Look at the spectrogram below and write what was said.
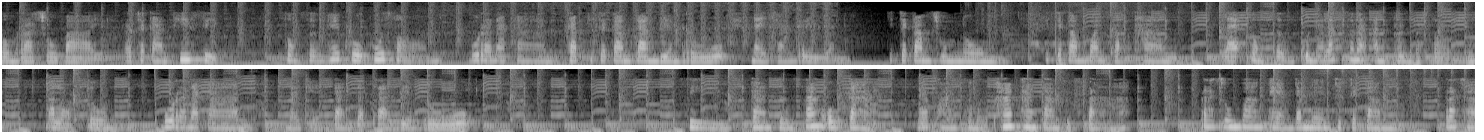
รมราโชบาย รัชกาลที่ 10 ส่งเสริมให้ครูผู้สอน บูรณาการกับกิจกรรมการเรียนรู้ในชั้นเรียน กิจกรรมชุมนุม กิจกรรมวันสำคัญ และส่งเสริมคุณลักษณะอันพึงประสงค์ ตลอดจน บูรณาการในแผนการจัดการเรียนรู้ 4. การเสริมสร้างโอกาส และความเสมอภาคทางการศึกษา ประชุมวางแผนดำเนินกิจกรรม ประชา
